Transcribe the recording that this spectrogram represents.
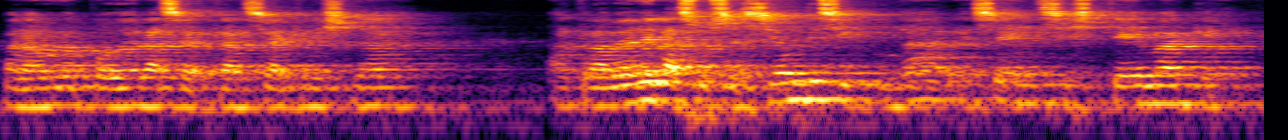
para uno poder acercarse a Krishna a través de la sucesión discipular. Ese es el sistema que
